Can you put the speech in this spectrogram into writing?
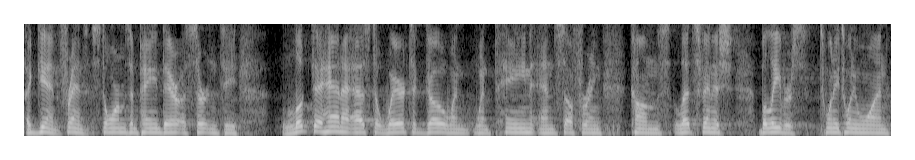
Again, friends, storms and pain, they're a certainty. Look to Hannah as to where to go when, when pain and suffering comes. Let's finish believers, 2021,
